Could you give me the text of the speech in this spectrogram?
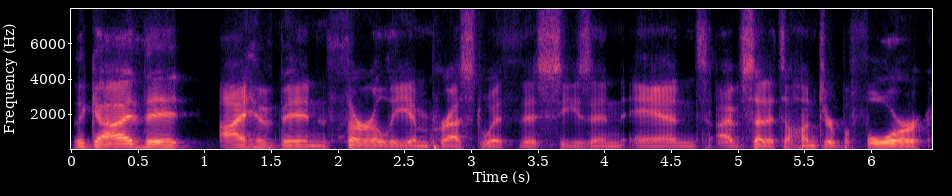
The guy that I have been thoroughly impressed with this season, and I've said it to Hunter before,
